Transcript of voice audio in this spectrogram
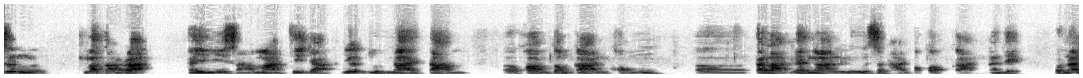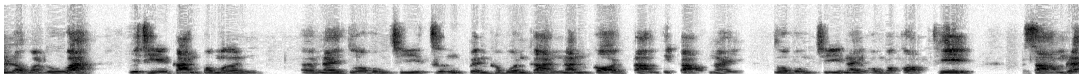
ซึ่งมัตระให้มีสามารถที่จะยืดหยุ่นได้ตามความต้องการของตลาดแรงงานหรือสถานประกอบการนั่นเองเพราะนั้นเรามาดูว่าวิธีการประเมินในตัวบ่งชี้ ซึ่งเป็นขบวนการนั้นก็ตามที่กล่าวในตัวบ่งชี้ในองค์ประกอบที่ 3 และ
